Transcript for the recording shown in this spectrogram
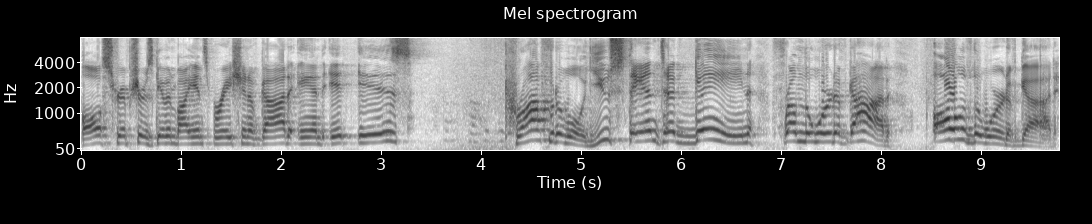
All scripture is given by inspiration of God and it is profitable. You stand to gain from the word of God. All of the word of God.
